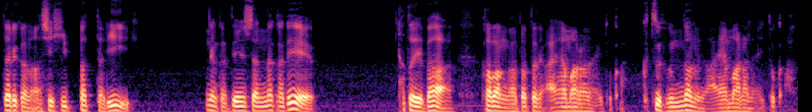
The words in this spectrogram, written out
誰かの足引っ張ったり、なんか電車の中で、例えば、カバンが当たったのに謝らないとか、靴踏んだのに謝らないとか、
